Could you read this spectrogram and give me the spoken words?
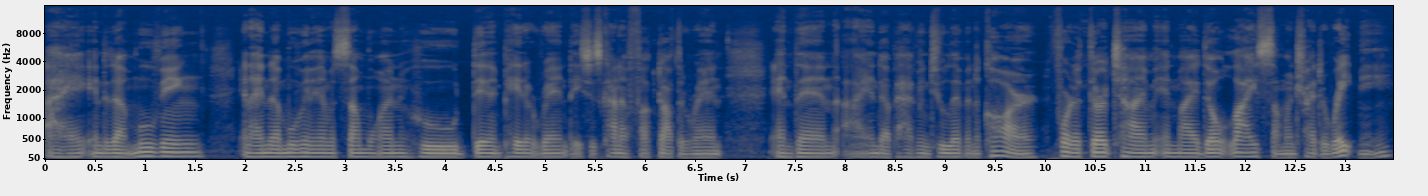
I ended up moving and I ended up moving in with someone who didn't pay the rent. They just kind of fucked off the rent. And then I ended up having to live in a car. For the third time in my adult life, someone tried to rape me.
